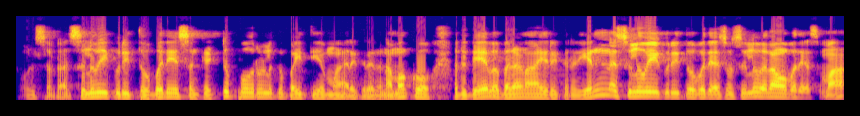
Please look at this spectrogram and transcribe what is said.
பவுல் சொல்றார் சிலுவை குறித்த உபதேசம் கெட்டு போறவர்களுக்கு பைத்தியமா இருக்கிறது. நமக்கோ அது தேவ பலனா இருக்கிறது. என்ன சிலுவை குறித்த உபதேசம்? சிலுவை தான் உபதேசமா?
